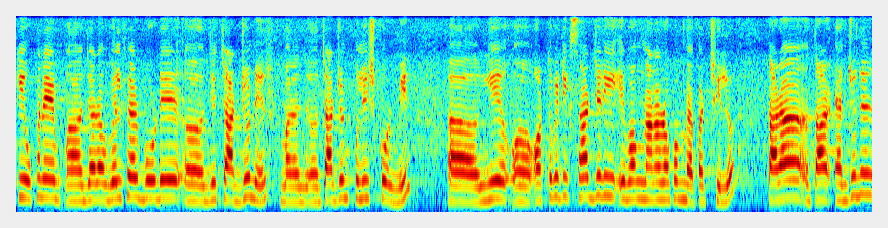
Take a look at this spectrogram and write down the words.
কি ওখানে যারা ওয়েলফেয়ার বোর্ডে যে চারজনের মানে চারজন পুলিশ কর্মীর ইয়ে অর্থোপেডিক সার্জারি এবং নানা রকম ব্যাপার ছিল তারা তার একজনের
